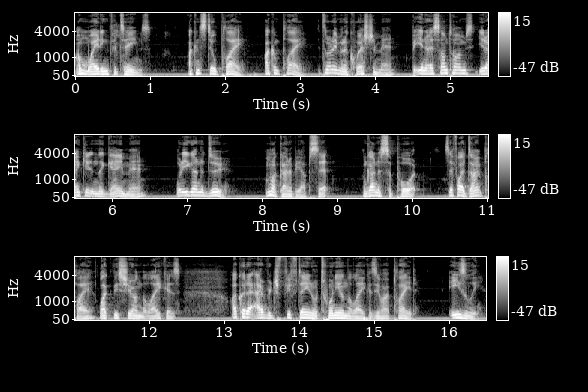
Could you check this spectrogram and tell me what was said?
I'm waiting for teams. I can still play. I can play. It's not even a question, man. But you know, sometimes you don't get in the game, man. What are you going to do? I'm not going to be upset. I'm going to support. So if I don't play, like this year on the Lakers, I could have averaged 15 or 20 on the Lakers if I played. Easily.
